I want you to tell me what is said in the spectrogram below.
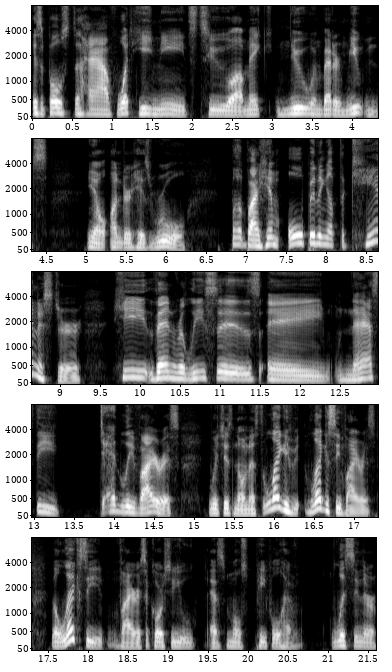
is supposed to have what he needs to uh, make new and better mutants, you know, under his rule. But by him opening up the canister, he then releases a nasty, deadly virus, which is known as the leg- legacy virus. The legacy virus, of course, you, as most people have listened, or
